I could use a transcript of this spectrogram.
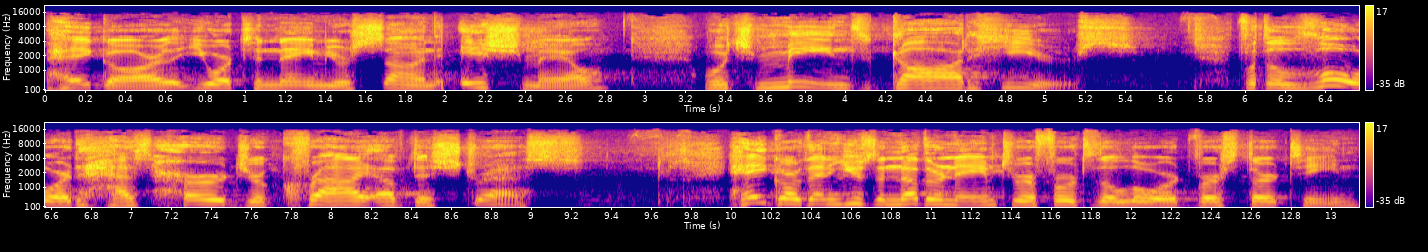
Hagar that you are to name your son Ishmael, which means God hears. For the Lord has heard your cry of distress. Hagar then used another name to refer to the Lord, verse 13.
